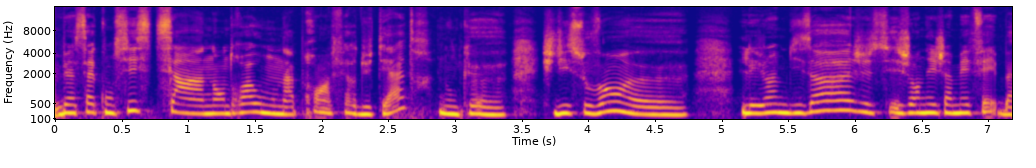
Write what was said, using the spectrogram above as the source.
Eh bien, ça consiste, c'est un endroit où on apprend à faire du théâtre. Donc, je dis souvent, les gens me disent, ah, j'en ai jamais fait. Bah,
